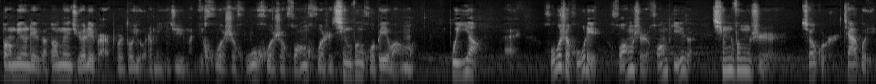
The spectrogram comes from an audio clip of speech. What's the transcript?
帮兵这个帮兵诀里边不是都有这么一句吗？你或是狐，或是黄，或是清风，或碑王嘛，不一样。哎，狐是狐狸，黄是黄皮子，清风是小鬼儿家鬼，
